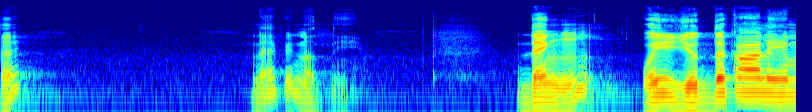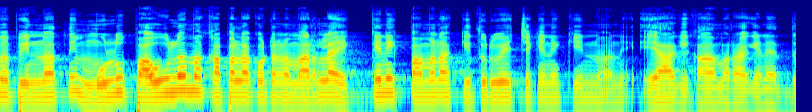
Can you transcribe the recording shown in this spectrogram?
ඈ? නෑ පින්වත්නි. දැන් ওই යුද්ධ කාලයේම පින්වත්නි මුළු පවුලම කපලා කොටන මරලා එක්කෙනෙක් පමණක් ඉතුරු වෙච්ච කෙනෙක් ඉන්නවනේ. එයාගේ කාමරාගේ නැද්ද?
